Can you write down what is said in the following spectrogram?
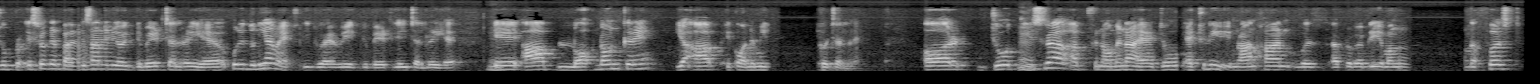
जो इस वक्त पाकिस्तान में जो एक डिबेट चल रही है पूरी दुनिया में एक्चुअली जो है वो एक डिबेट यही चल रही है कि हम्म। आप लॉकडाउन करें या आप इकोनॉमी को चल रहे हैं और जो हम्म। तीसरा अब फिनोमेना है जो actually Imran Khan was probably among the first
